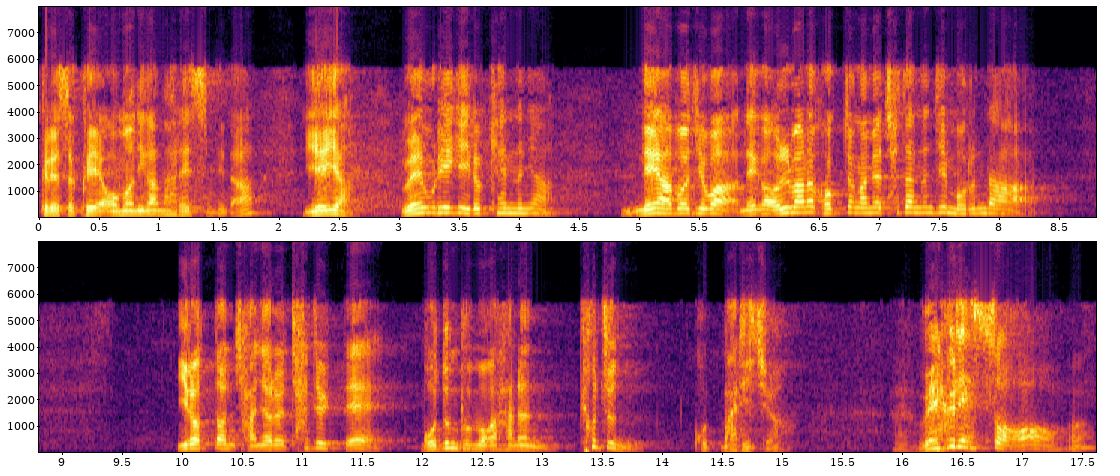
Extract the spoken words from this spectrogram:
그래서 그의 어머니가 말했습니다. 얘야, 왜 우리에게 이렇게 했느냐? 내 아버지와 내가 얼마나 걱정하며 찾았는지 모른다. 잃었던 자녀를 찾을 때 모든 부모가 하는 표준 곧 말이죠. 왜 그랬어? 어?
